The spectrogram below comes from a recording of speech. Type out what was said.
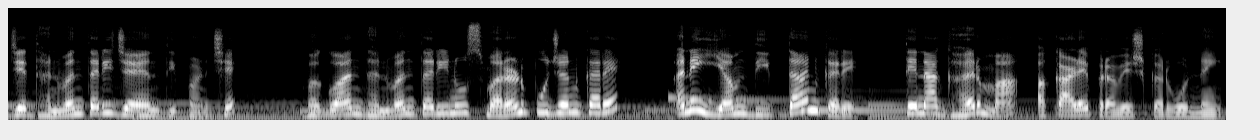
જે ધન્વંતરી જયંતી પણ છે. ભગવાન ધન્વંતરીનું સ્મરણ પૂજન કરે અને યમ દીપદાન કરે, તેના ઘરમાં અકાળે પ્રવેશ કરવો નહીં.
